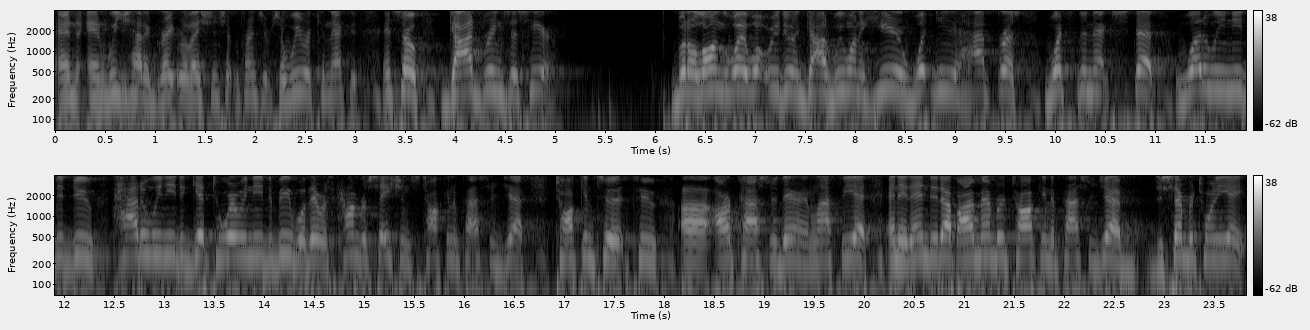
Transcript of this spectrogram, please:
and and we just had a great relationship and friendship. So we were connected, and so God brings us here. But along the way, what we're we doing, God, we want to hear what do you have for us? What's the next step? What do we need to do? How do we need to get to where we need to be? Well, there was conversations talking to Pastor Jeff, talking to, to uh, our pastor there in Lafayette, and it ended up, I remember talking to Pastor Jeff December 28th,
